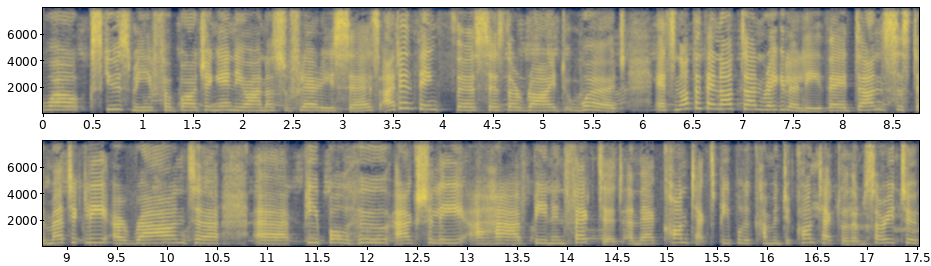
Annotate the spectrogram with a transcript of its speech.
Well, excuse me for barging in, Ioanna Soufleri says. I don't think this is the right word. It's not that they're not done regularly, they're done systematically around uh, uh, people who actually have been infected and their contacts, people who come into contact with them. Sorry to,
